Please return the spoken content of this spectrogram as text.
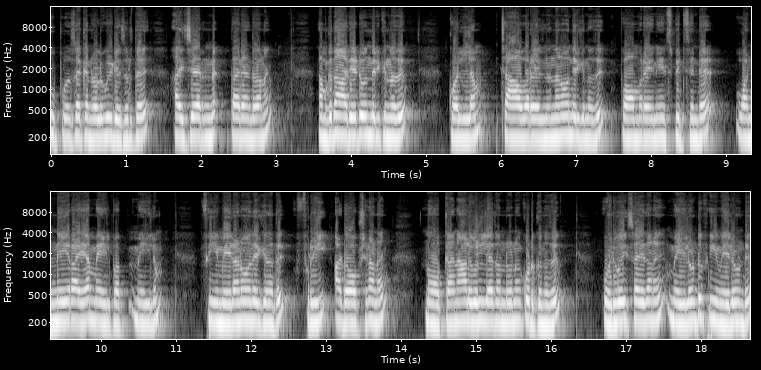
മുപ്പത് സെക്കൻഡുള്ള വീഡിയോസ് എടുത്ത് അയച്ചു തരേണ്ട തരേണ്ടതാണ്. നമുക്കിത് ആദ്യമായിട്ട് വന്നിരിക്കുന്നത് കൊല്ലം ചാവറയിൽ നിന്നാണ് വന്നിരിക്കുന്നത്. പോമറേനിയൻ സ്പിറ്റ്സിന്റെ വൺ ഇയർ ആയ മെയിൽ പ മെയിലും ഫീമെയിലാണ് വന്നിരിക്കുന്നത്. ഫ്രീ അഡോപ്ഷനാണ് നോക്കാൻ ആളുകളില്ലാത്തതുകൊണ്ടാണ് കൊടുക്കുന്നത്. ഒരു വയസ്സായതാണ്. മെയിലുണ്ട് ഫീമെയിലും ഉണ്ട്.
